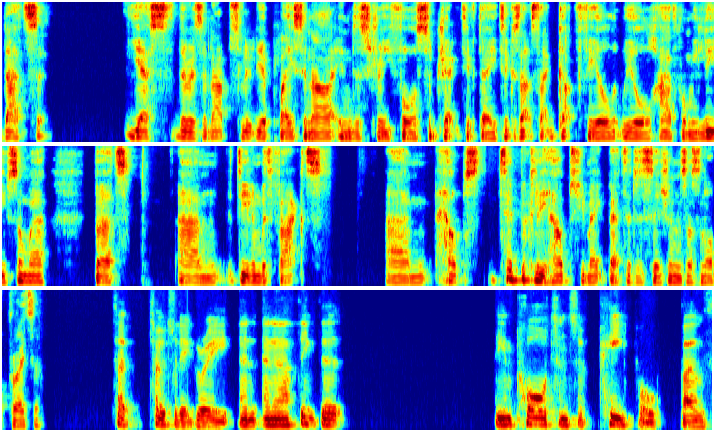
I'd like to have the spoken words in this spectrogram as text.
that. Yes, there is an absolutely a place in our industry for subjective data because that's that gut feel that we all have when we leave somewhere. But um, dealing with facts um, helps typically helps you make better decisions as an operator. totally agree, and and I think that the importance of people, both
